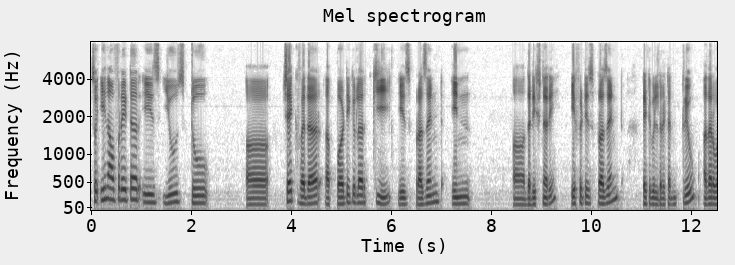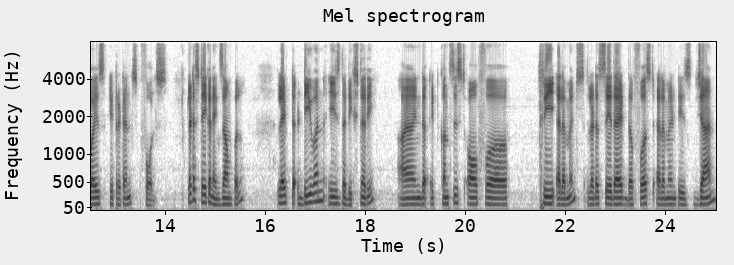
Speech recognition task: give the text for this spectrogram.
So in operator is used to uh, check whether a particular key is present in uh, the dictionary. If it is present, it will return true, otherwise it returns false. Let us take an example. Let D1 is the dictionary and it consists of uh, three elements. Let us say that the first element is Jan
